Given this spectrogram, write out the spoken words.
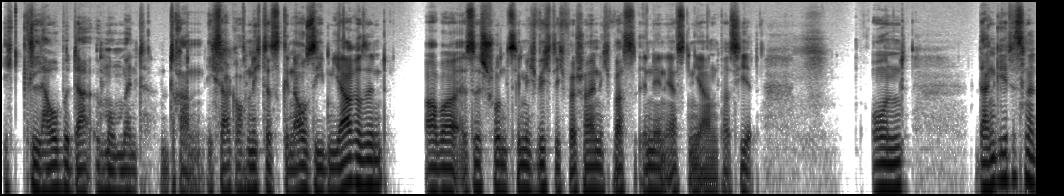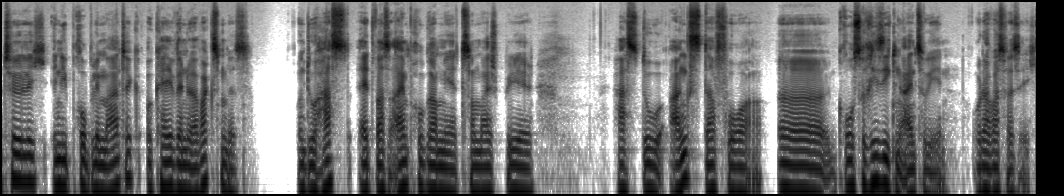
ich glaube da im Moment dran. Ich sage auch nicht, dass es genau sieben Jahre sind, aber es ist schon ziemlich wichtig wahrscheinlich, was in den ersten Jahren passiert. Und dann geht es natürlich in die Problematik, okay, wenn du erwachsen bist und du hast etwas einprogrammiert, zum Beispiel hast du Angst davor, äh, große Risiken einzugehen oder was weiß ich,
